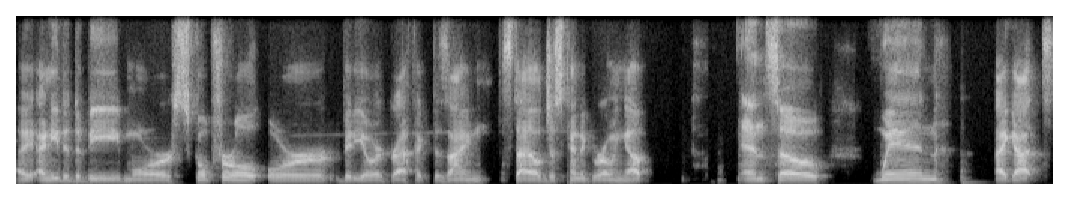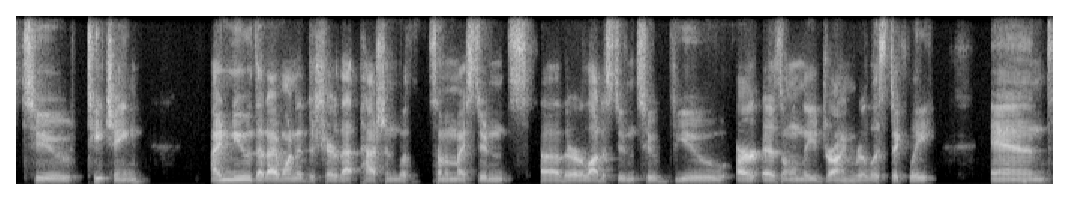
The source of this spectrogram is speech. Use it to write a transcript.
I, I needed to be more sculptural or video or graphic design style, just kind of growing up. And so when I got to teaching, I knew that I wanted to share that passion with some of my students. Uh, there are a lot of students who view art as only drawing realistically, and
